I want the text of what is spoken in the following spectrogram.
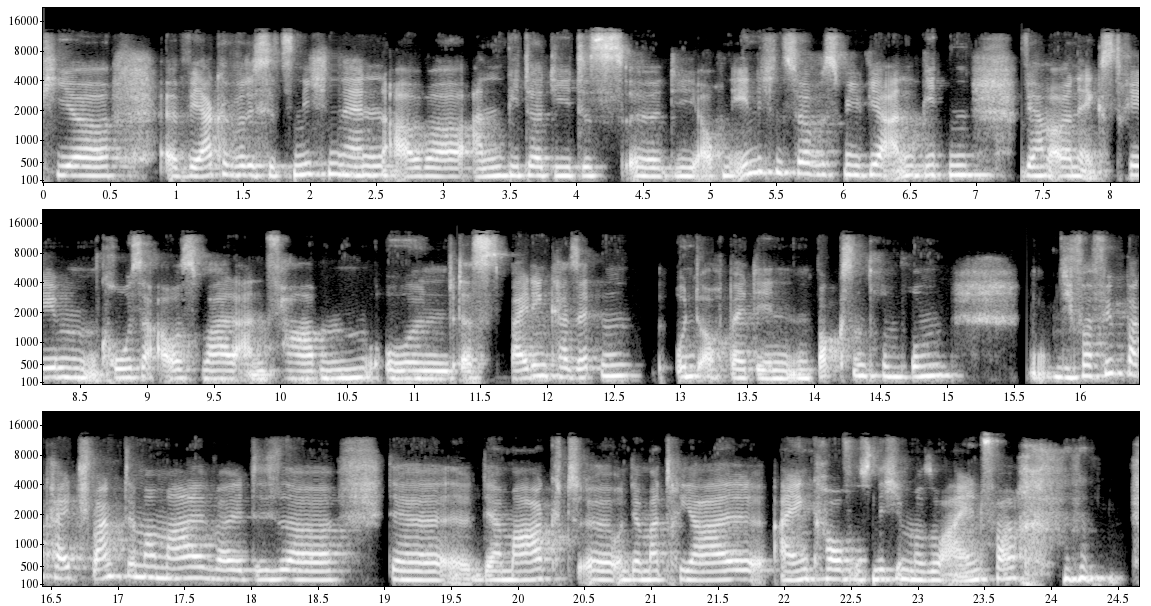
Papierwerke würde ich es jetzt nicht nennen, aber Anbieter, die das, äh, die auch einen ähnlichen Service wie wir anbieten. Wir haben aber eine extrem große Auswahl an Farben und das bei den Kassetten und auch bei den Boxen drumherum. Die Verfügbarkeit schwankt immer mal, weil dieser der, der Markt äh, und der Materialeinkauf ist nicht immer so einfach. Mhm.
